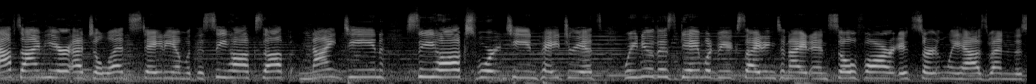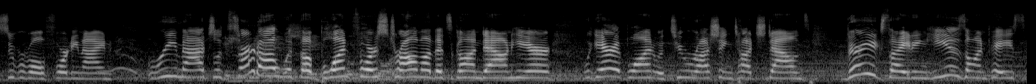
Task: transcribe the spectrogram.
Halftime here at Gillette Stadium with the Seahawks up 19, Seahawks 14, Patriots. We knew this game would be exciting tonight, and so far it certainly has been in the Super Bowl 49 rematch. Let's start out with the blunt force trauma that's gone down here. LeGarrette Blount with two rushing touchdowns. Very exciting. He is on pace.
